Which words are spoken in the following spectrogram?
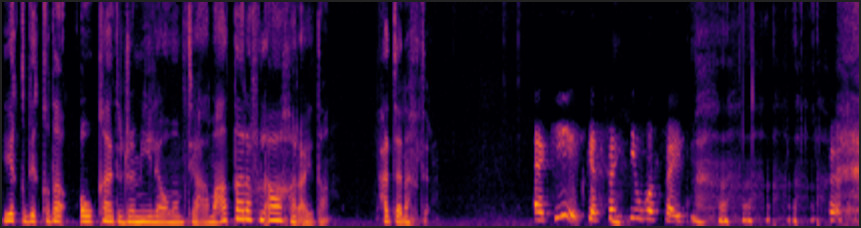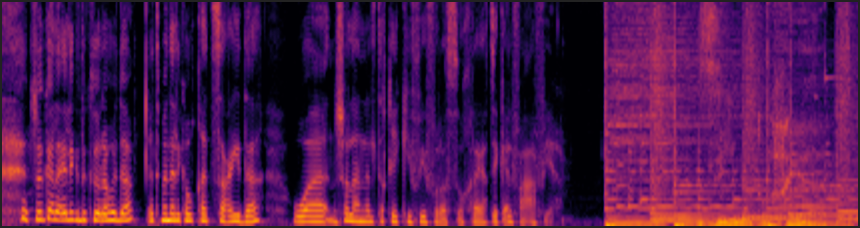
يقضي قضاء أوقات جميلة وممتعة مع الطرف الآخر أيضا. حتى نختم. أكيد كفيتي ووفيتي. شكرا لك دكتورة هدى. أتمنى لك أوقات سعيدة وإن شاء الله نلتقيك في فرص أخرى. يعطيك ألف عافية. زينة الحياة.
